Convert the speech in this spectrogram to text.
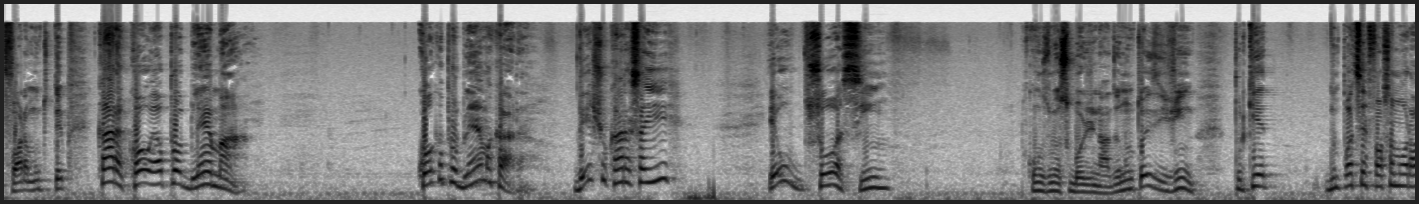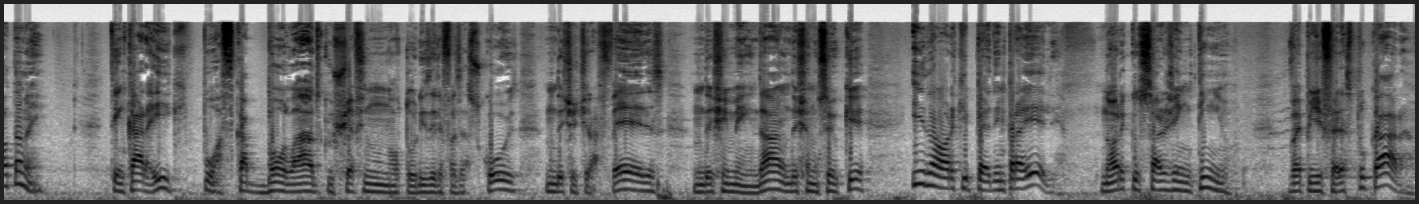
fora muito tempo. Cara, qual é o problema? Qual que é o problema, cara? Deixa o cara sair. Eu sou assim com os meus subordinados. Eu não tô exigindo, porque não pode ser falsa moral também. Tem cara aí que, porra, fica bolado que o chefe não autoriza ele a fazer as coisas, não deixa tirar férias, não deixa emendar, não deixa não sei o que. E na hora que pedem para ele, na hora que o sargentinho vai pedir férias pro cara.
